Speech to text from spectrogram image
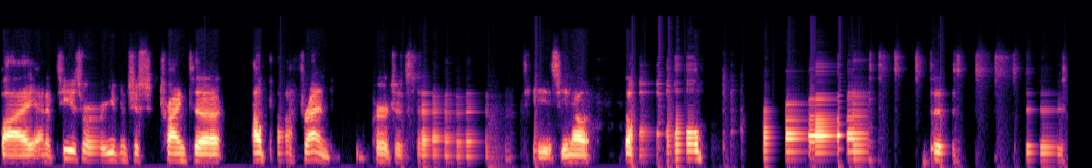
buy NFTs or even just trying to help a friend purchase NFTs. You know, the whole process is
